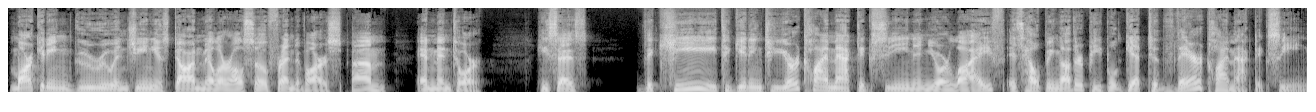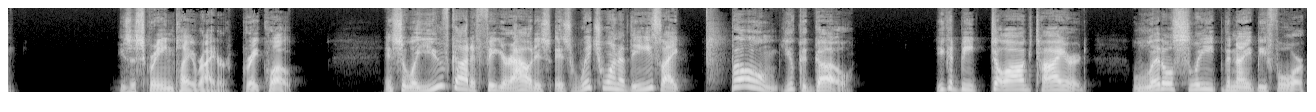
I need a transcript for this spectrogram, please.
Marketing guru and genius Don Miller, also a friend of ours um, and mentor, he says, the key to getting to your climactic scene in your life is helping other people get to their climactic scene. He's a screenplay writer. Great quote. And so what you've got to figure out is, is which one of these, like, boom, you could go. You could be dog tired, little sleep the night before,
